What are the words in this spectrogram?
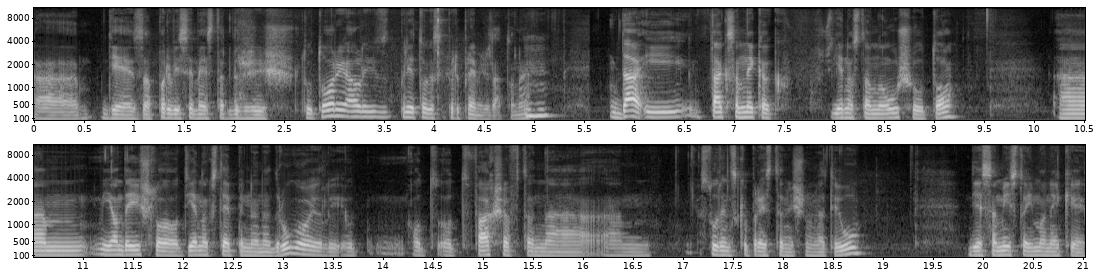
A, gdje za prvi semestar držiš tutorije, ali prije toga se pripremiš za to, ne? Da, i tak sam nekak jednostavno ušao u to. Um, I onda je išlo od jednog stepena na drugo ili od, od, od fachschafta na um, studentsko predstavništvo na TU, gdje sam isto imao neke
